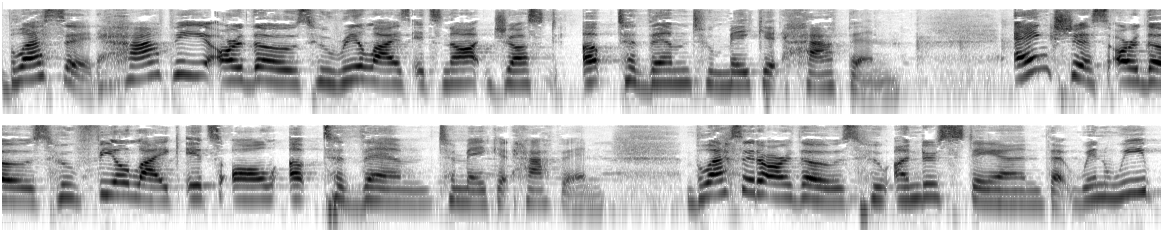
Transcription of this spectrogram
Blessed, happy are those who realize it's not just up to them to make it happen. Anxious are those who feel like it's all up to them to make it happen. Blessed are those who understand that when we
